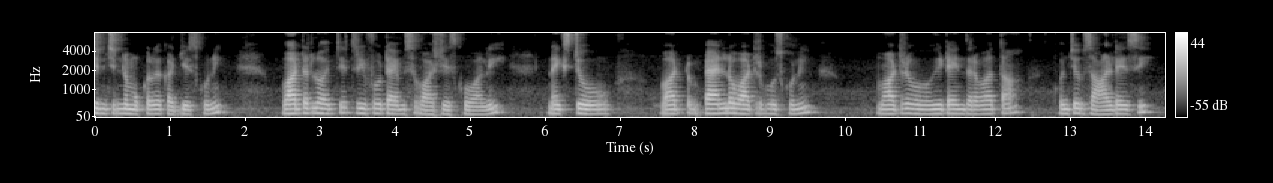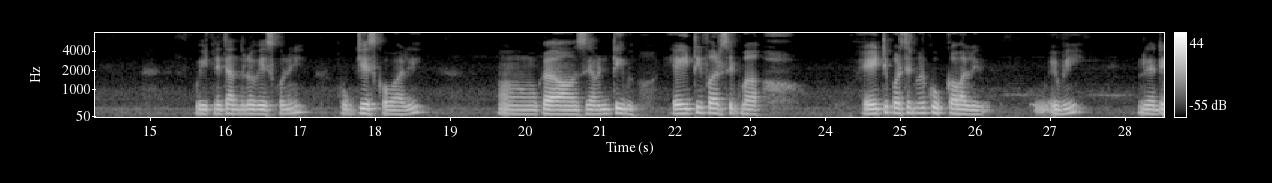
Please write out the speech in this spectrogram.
చిన్న చిన్న ముక్కలుగా కట్ చేసుకొని వాటర్లో అయితే త్రీ ఫోర్ టైమ్స్ వాష్ చేసుకోవాలి. నెక్స్ట్ వాటర్ ప్యాన్లో వాటర్ పోసుకొని వాటర్ హీట్ అయిన తర్వాత కొంచెం సాల్ట్ వేసి వీటిని అయితే అందులో వేసుకొని కుక్ చేసుకోవాలి. ఒక seventy eighty percent eighty percent వరకు కుక్ కావాలి ఇవి. లేదంటే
